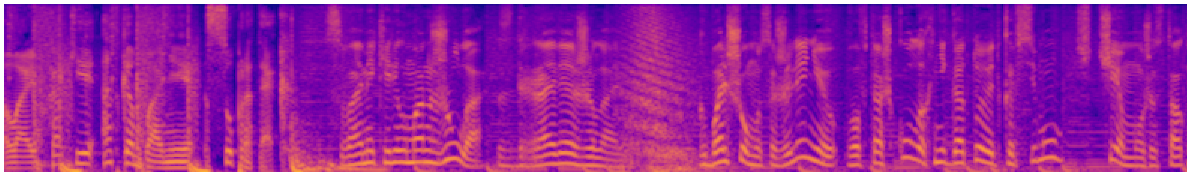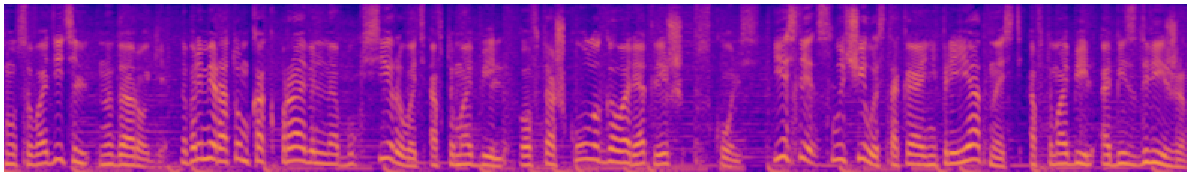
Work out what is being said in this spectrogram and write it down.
Лайфхаки от компании «Супротек». С вами Кирилл Манжула. Здравия желаю. К большому сожалению, в автошколах не готовят ко всему, с чем может столкнуться водитель на дороге. Например, о том, как правильно буксировать автомобиль в автошколах говорят лишь вскользь. Если случилась такая неприятность, автомобиль обездвижен,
